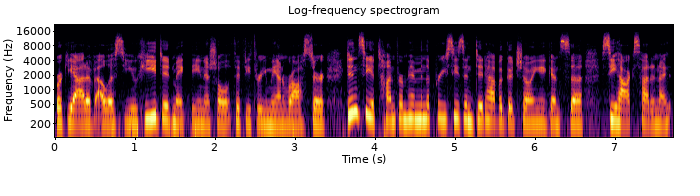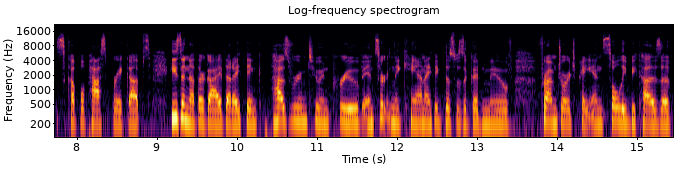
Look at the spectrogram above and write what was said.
rookie out of LSU. He did make the initial 53 man roster. Didn't see a ton from him in the preseason, did have a good showing against the Seahawks, had a nice couple pass breakups. He's another guy that I think has room to improve and certainly can. I think this was a good move from George Paton solely because of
